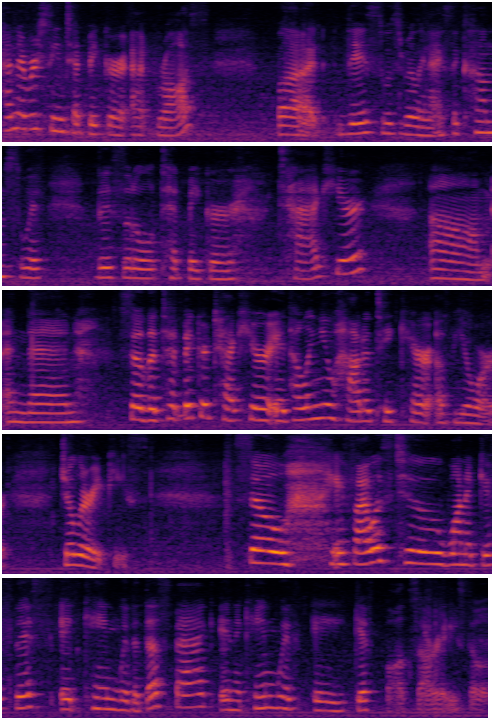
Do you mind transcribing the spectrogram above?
had never seen Ted Baker at Ross but this was really nice. It comes with this little Ted Baker tag here. Um, and then so the Ted Baker tag here is telling you how to take care of your jewelry piece so if I was to want to gift this it came with a dust bag and it came with a gift box already so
